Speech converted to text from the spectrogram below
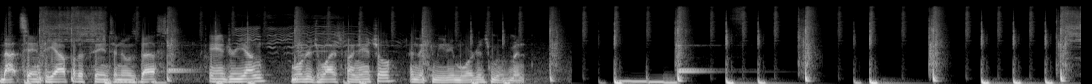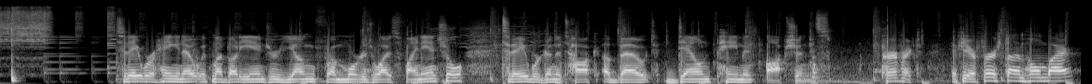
Matt Santagapita, Santa knows best. Andrew Young, Mortgage Wise Financial, and the Community Mortgage Movement. Today we're hanging out with my buddy Andrew Young from Mortgage Wise Financial. Today we're going to talk about down payment options. Perfect. If you're a first time home buyer,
